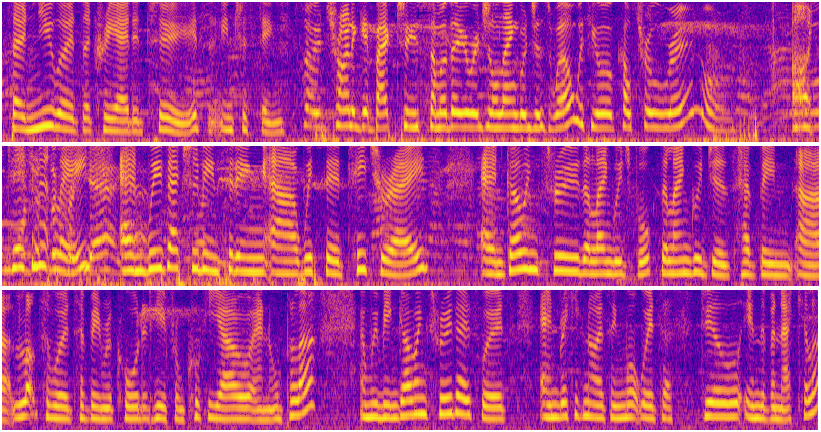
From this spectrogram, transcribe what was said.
so new words are created too. It's interesting. So trying to get back to some of the original language as well with your cultural room. Or? Oh, just definitely. yeah, And yeah. we've actually been sitting uh, with the teacher aides and going through the language book. The languages have been, uh, lots of words have been recorded here from Kuuku Ya'u and Umpila. And we've been going through those words and recognising what words are still in the vernacular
